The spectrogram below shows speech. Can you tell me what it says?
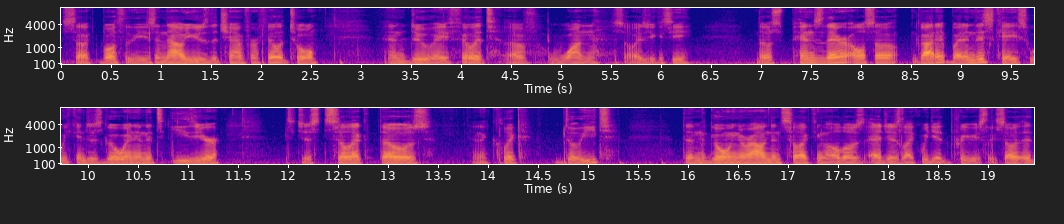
is select both of these and now use the chamfer fillet tool and do a fillet of one. So as you can see, those pins there also got it. But in this case, we can just go in and it's easier to just select those and click delete than going around and selecting all those edges like we did previously. So it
